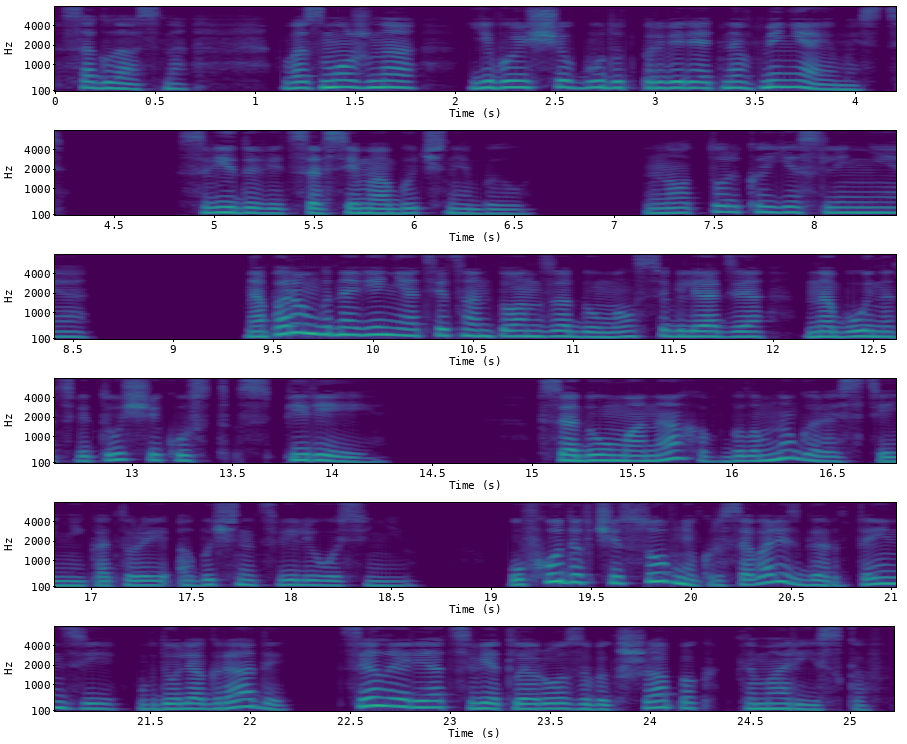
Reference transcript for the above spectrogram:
Согласна. Возможно, его еще будут проверять на вменяемость. С виду ведь совсем обычный был. Но только если не... На пару мгновений отец Антуан задумался, глядя на буйно цветущий куст спиреи. В саду у монахов было много растений, которые обычно цвели осенью. У входа в часовню красовались гортензии, вдоль ограды — целый ряд светло-розовых шапок тамарисков.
